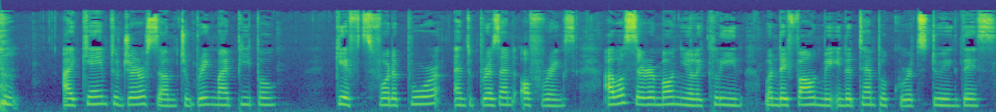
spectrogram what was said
I came to Jerusalem to bring my people gifts for the poor and to present offerings. I was ceremonially clean when they found me in the temple courts doing this.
